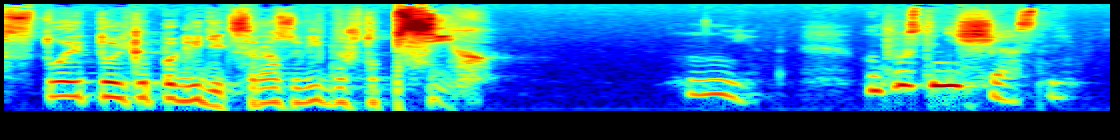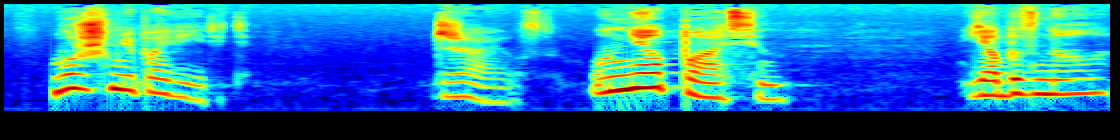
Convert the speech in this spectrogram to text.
Стоит только поглядеть, сразу видно, что псих. Нет, он просто несчастный. Можешь мне поверить. Джайлз, он не опасен. Я бы знала.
